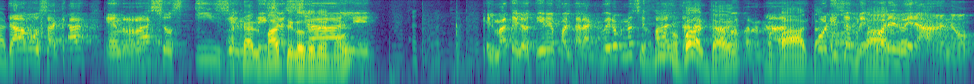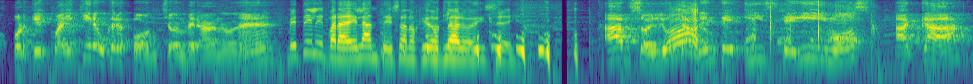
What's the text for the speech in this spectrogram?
Estamos acá en rayos y Acá el mate lo tenemos. le- El mate lo tiene, falta la pero no se No, falta, no falta, la cama ¿eh? para No nada. falta, Por no, eso es no mejor falta. el verano, porque cualquier agujero es poncho en verano, ¿eh? Metele para adelante, ya nos quedó claro, DJ. Absolutamente. Y seguimos acá.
